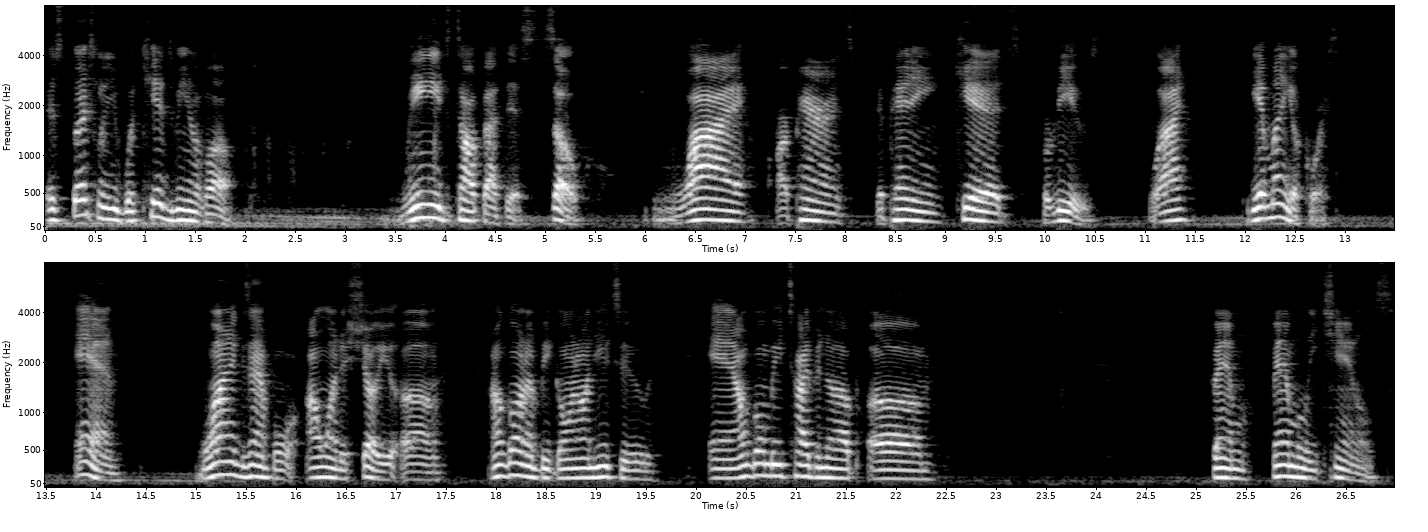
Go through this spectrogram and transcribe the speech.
especially with kids being involved. We need to talk about this. So, why are parents depending kids for views? Why? To get money, of course. And one example I wanted to show you. Um, I'm going to be going on YouTube, and I'm going to be typing up um, fam family channels.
